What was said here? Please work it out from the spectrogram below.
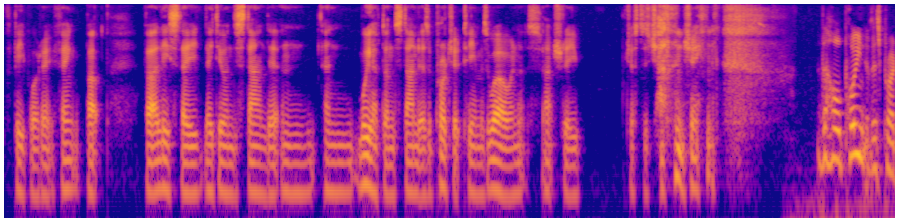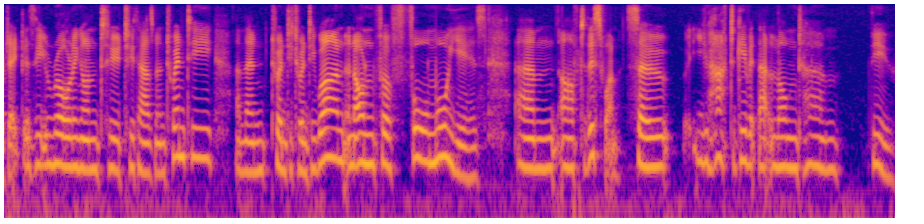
for people, I don't think, but but at least they, they do understand it, and and we have to understand it as a project team as well, and it's actually just as challenging. The whole point of this project is that you're rolling on to 2020 and then 2021 and on for four more years um, after this one. So you have to give it that long term view.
